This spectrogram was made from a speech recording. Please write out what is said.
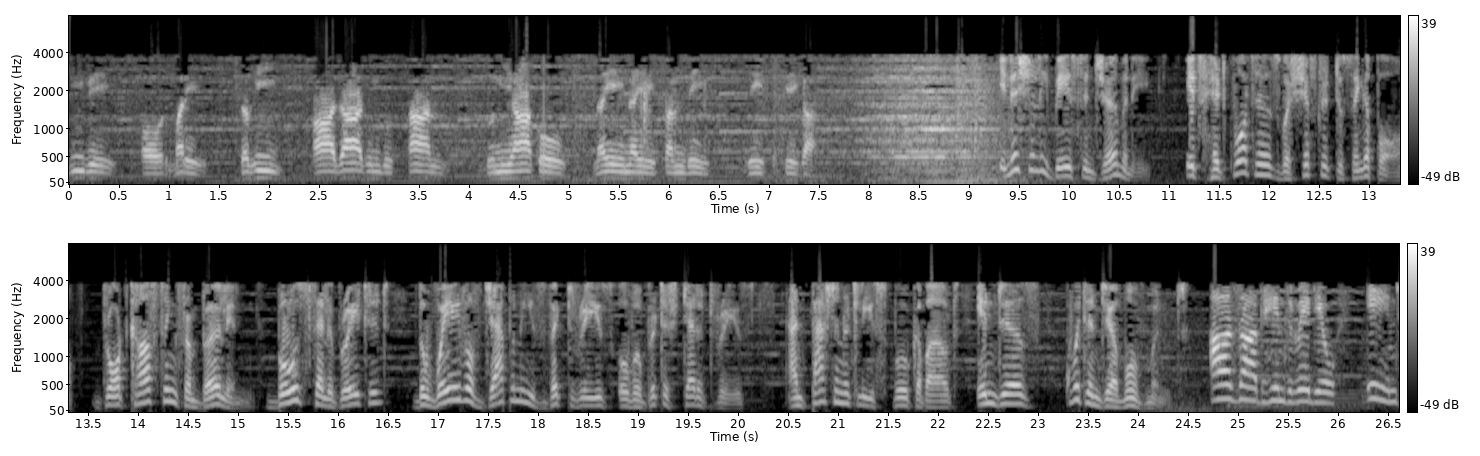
जीवे और मरे तभी आज़ाद हिंदुस्तान दुनिया को नए नए संदेश दे सकेगा Initially based in Germany, its headquarters were shifted to Singapore. Broadcasting from Berlin, Bose celebrated the wave of Japanese victories over British territories and passionately spoke about India's Quit India movement. Azad Hind Radio aimed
